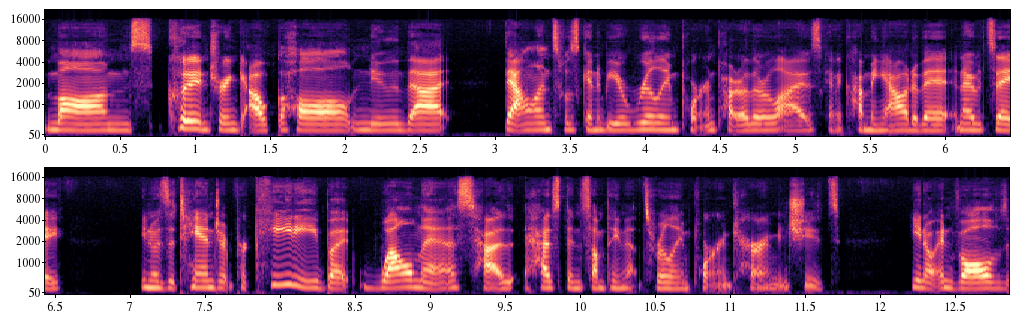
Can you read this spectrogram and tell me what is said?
moms, couldn't drink alcohol, knew that balance was going to be a really important part of their lives, kind of coming out of it. And I would say, you know, as a tangent for Katy, but wellness has has been something that's really important to her. I mean, she's, you know, involved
